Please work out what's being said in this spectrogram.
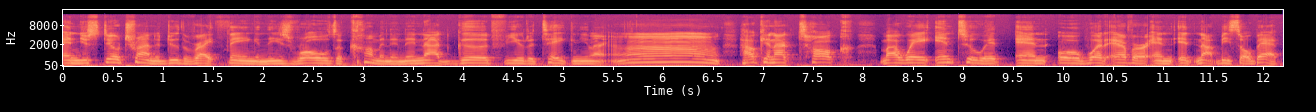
and you're still trying to do the right thing, and these roles are coming, and they're not good for you to take, and you're like, mm, how can I talk my way into it, and or whatever, and it not be so bad?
